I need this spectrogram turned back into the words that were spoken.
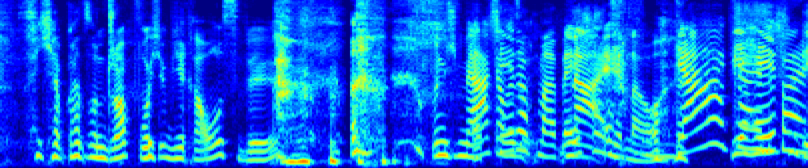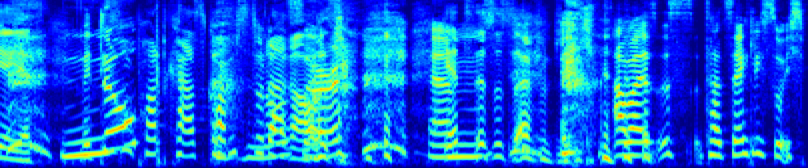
ich habe gerade so einen Job, wo ich irgendwie raus will. und ich merke Erzähl aber, doch mal, welcher Nein, genau. Gar Wir helfen Fall. dir jetzt. Mit diesem Nope. Podcast kommst du No, da raus. sir. Ähm, Jetzt ist es öffentlich. Aber es ist tatsächlich so, ich,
